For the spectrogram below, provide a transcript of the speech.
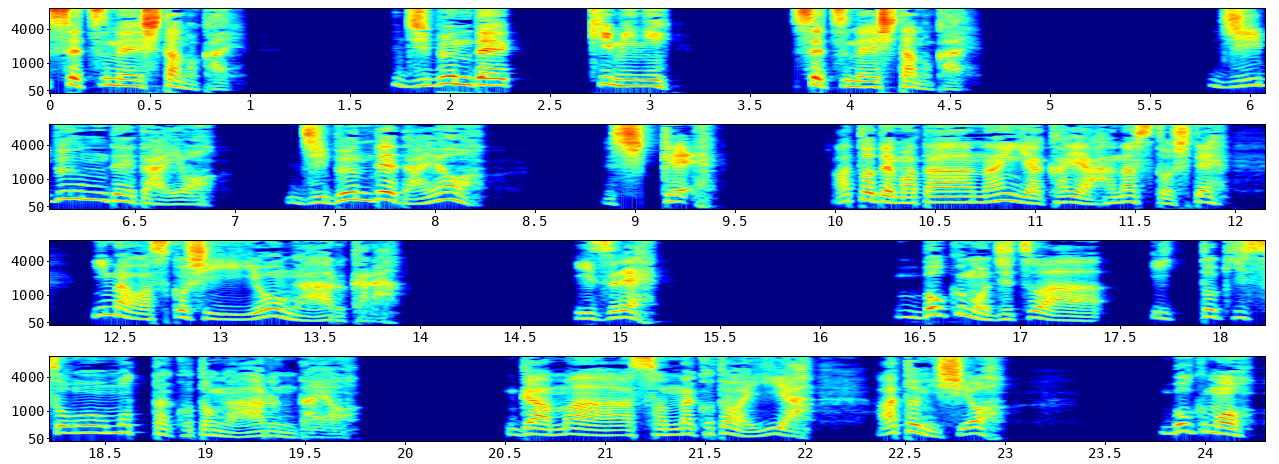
説明したのかい？自分で君に説明したのかい？自分でだよ。自分でだよ。湿気。後でまた何やかや話すとして、今は少し用があるから。いずれ。僕も実は、一時そう思ったことがあるんだよ。が、まあ、そんなことはいいや。後にしよう。僕も、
